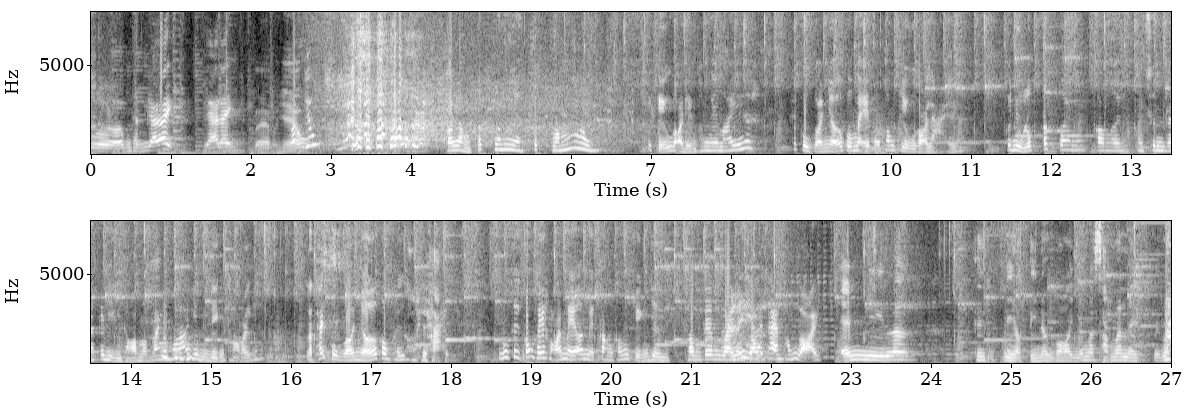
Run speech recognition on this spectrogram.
ừ, ông thịnh ra đây ra đây. Đẹp nó bóp nhéo có lần tức lắm nha tức lắm luôn. Cái kiểu gọi điện không nghe máy á. Cái cuộc gọi nhỡ của mẹ cũng không chịu gọi lại á. Có nhiều lúc tức quá nói con ơi con sinh ra cái điện thoại mà văn hóa dùng điện thoại á. Là thấy cuộc gọi nhỡ con phải gọi lại. Đôi khi con phải hỏi mẹ ơi mẹ cần có chuyện gì? Không cái em qua Vậy lý do sao em không gọi? Em nghĩ là cái điều tí nó gọi nhưng mà xong là quên.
